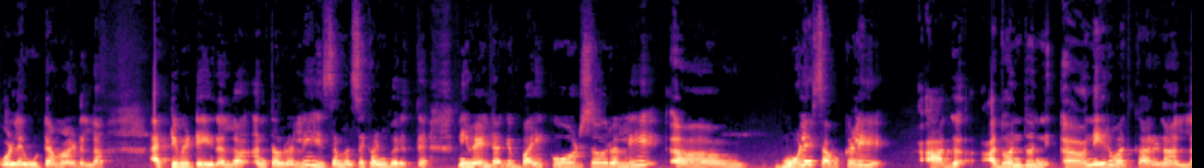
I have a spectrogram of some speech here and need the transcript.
ಒಳ್ಳೆ ಊಟ ಮಾಡಲ್ಲ ಆಕ್ಟಿವಿಟಿ ಇರಲ್ಲ ಅಂಥವರಲ್ಲಿ ಈ ಸಮಸ್ಯೆ ಕಂಡು ಬರುತ್ತೆ ನೀವು ಹೇಳಿದಾಗೆ ಬೈಕ್ ಓಡಿಸೋರಲ್ಲಿ ಮೂಳೆ ಸವಕಳಿ ಆಗ ಅದೊಂದು ನೇರವಾದ ಕಾರಣ ಅಲ್ಲ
